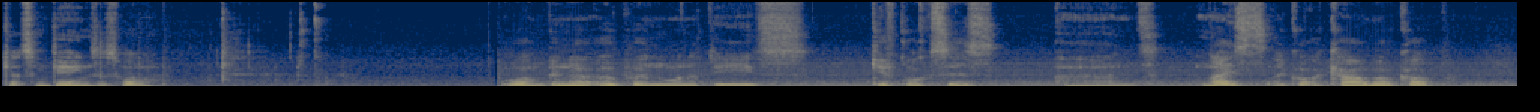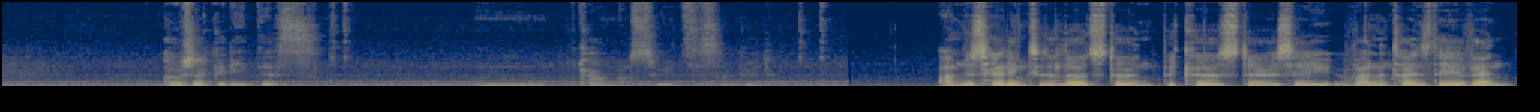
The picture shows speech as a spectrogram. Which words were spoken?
get some gains as well. Well, I'm gonna open one of these gift boxes and nice, I got a caramel cup I wish I could eat this. Mm, caramel sweets are so good. I'm just heading to the lodestone because there is a Valentine's Day event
